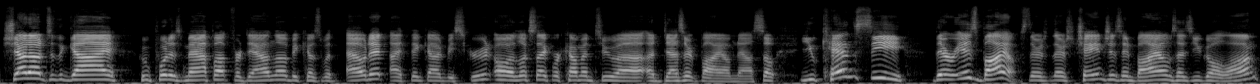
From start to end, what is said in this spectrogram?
Shout out to the guy who put his map up for download because without it, I think I would be screwed. Oh, it looks like we're coming to a, a desert biome now. So you can see there is biomes. There's there's changes in biomes as you go along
